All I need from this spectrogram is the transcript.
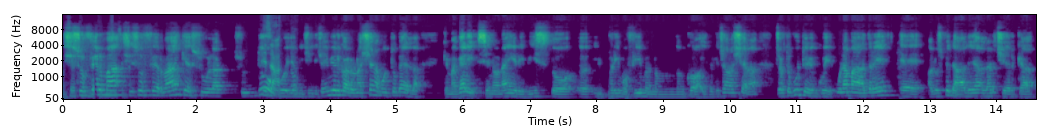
Si sofferma, si sofferma, anche sulla, sul dopo esatto. gli omicidi. Cioè, io mi ricordo una scena molto bella che magari se non hai rivisto eh, il primo film non, non cogli, perché c'è una scena a un certo punto in cui una madre è all'ospedale alla ricerca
